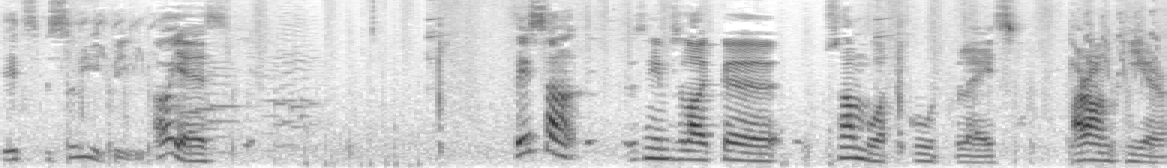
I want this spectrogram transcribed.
It's sleeping. oh yes. This uh, seems like a somewhat good place around here.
